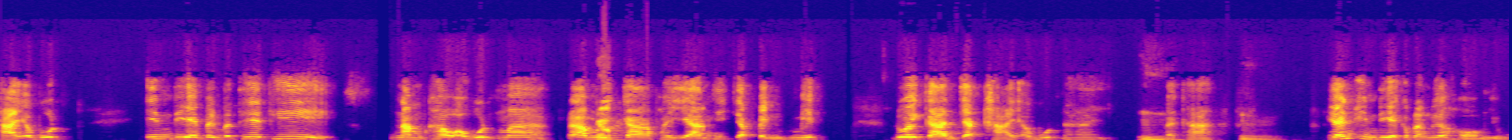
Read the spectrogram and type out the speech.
ขายอาวุธ อินเดียเป็นประเทศที่นำเข้าอาวุธมาก และอเมริกาพยายามที่จะเป็นมิตรด้วยการจะขายอาวุธให้นะคะงั้นอินเดียกำลังเนื้อหอมอยู่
